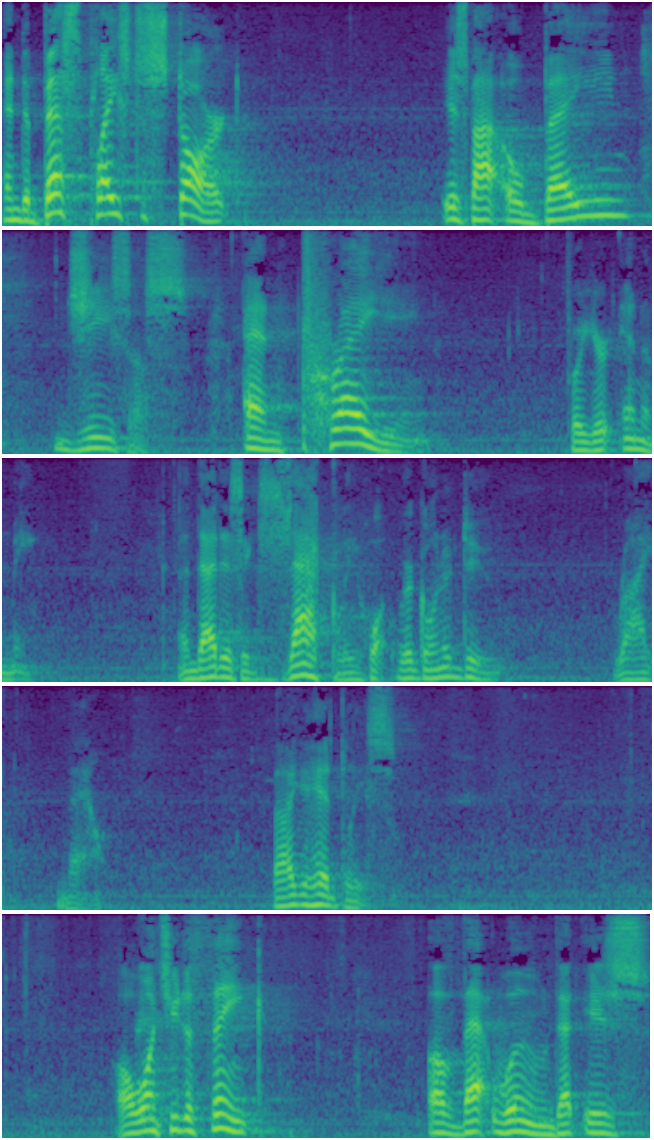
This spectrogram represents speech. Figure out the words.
And the best place to start is by obeying Jesus and praying for your enemy. And that is exactly what we're going to do right now. Bow your head, please. I want you to think of that wound that is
